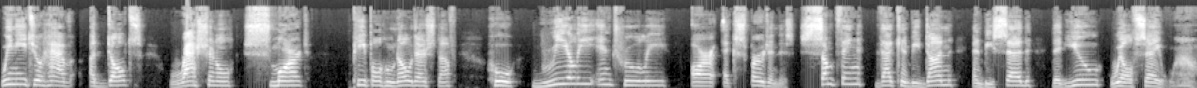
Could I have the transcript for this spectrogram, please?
We need to have adults, rational, smart people who know their stuff, who really and truly are expert in this. Something that can be done and be said that you will say, wow.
